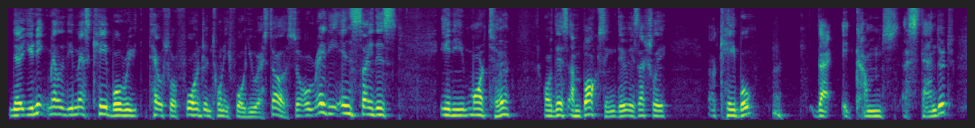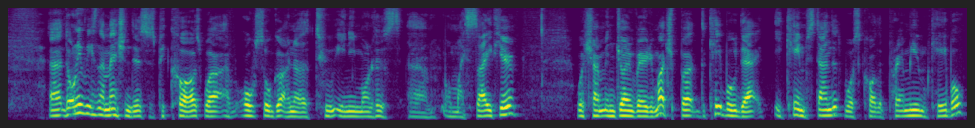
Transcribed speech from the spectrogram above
the unique Melody Mest cable retails for 424 US dollars. So already inside this any monitor or this unboxing, there is actually a cable that it comes as standard. Uh, the only reason I mention this is because, well, I've also got another two any monitors um, on my side here, which I'm enjoying very much. But the cable that it came standard was called the premium cable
